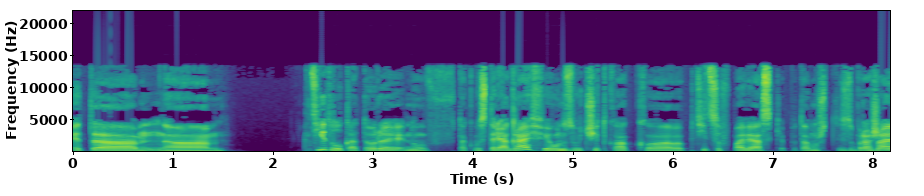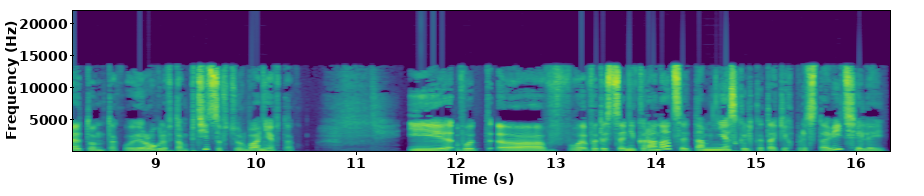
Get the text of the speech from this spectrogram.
это э, титул, который, ну, в, так в историографии он звучит как э, птица в повязке, потому что изображает он такой иероглиф, там птица в тюрбане в таком и вот э, в, в этой сцене коронации там несколько таких представителей,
